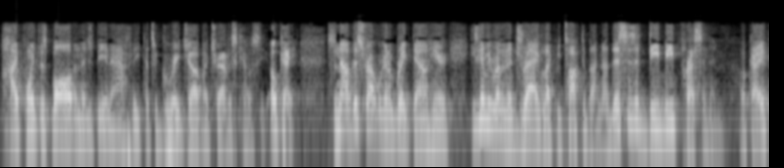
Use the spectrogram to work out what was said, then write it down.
high point this ball, and then just be an athlete. That's a great job by Travis Kelce. Okay, so now this route we're going to break down here. He's going to be running a drag like we talked about. Now this is a DB pressing him. Okay,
